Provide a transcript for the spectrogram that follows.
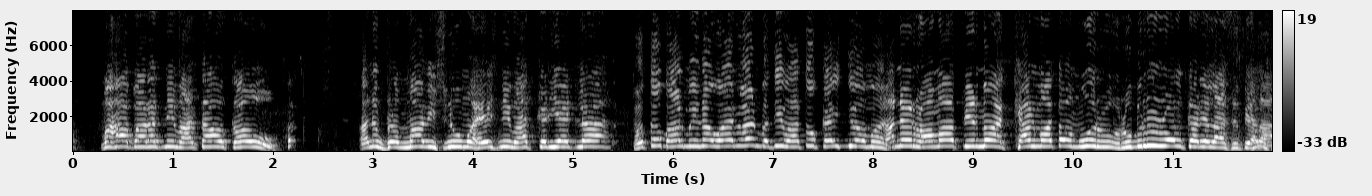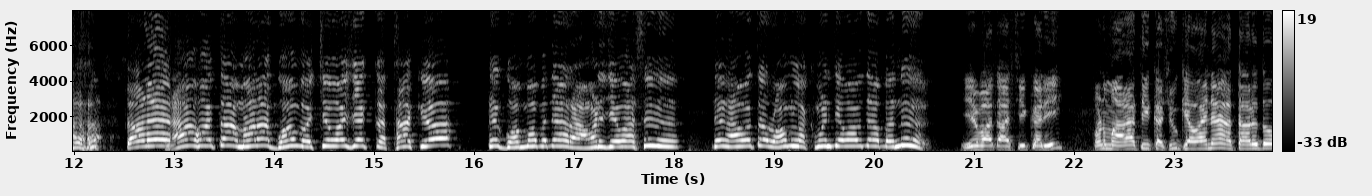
મહાભારતની વાર્તાઓ કહું. અને બ્રહ્મા વિષ્ણુ મહેશની વાત કરીએ એટલે? તો તો બાર મહિના વય રહ્યો ને બધી વાતો કહી દો અમને. અને રોમા પીર નો આખ્યાનમાં તો હું રૂબરૂ રોલ કરેલા છે પેલા તાણે? ના હોય તો અમારા ગામ વચ્ચે હોય છે કથા કયો. તે ગોમમાં બધા રાવણ જેવા છે ને તે આવો તો રોમ લક્ષ્મણ જેવા બધા બને. એ વાત આછી કરી પણ મારાથી કશું કહેવાય ને અત્યારે તો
